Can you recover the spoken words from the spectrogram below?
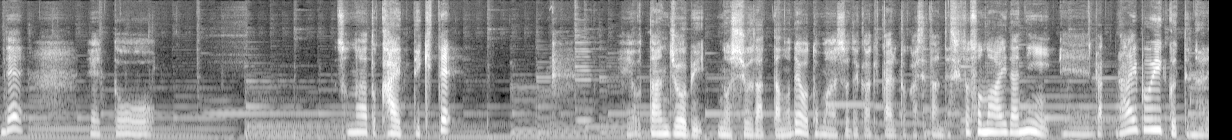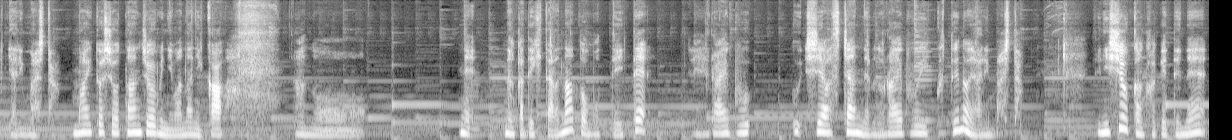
うん、で、えっ、ー、と、その後帰ってきて、えー、お誕生日の週だったのでお友達と出かけたりとかしてたんですけど、その間に、えー、ライブウィークってのやりました。毎年お誕生日には何か、あのね、なんかできたらなと思っていて、えライブ、幸せチャンネルのライブウィークっていうのをやりました。2週間かけてね、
